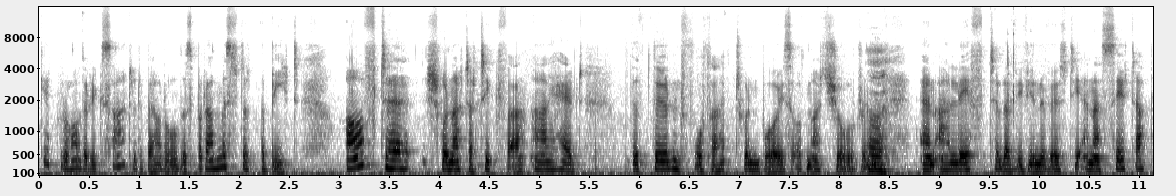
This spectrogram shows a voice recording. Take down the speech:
get rather excited about all this, but I missed a, a beat. After Shchunat Hatikva, I had the third and fourth, I have twin boys of my children. Uh. And I left Tel Aviv University and I set up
